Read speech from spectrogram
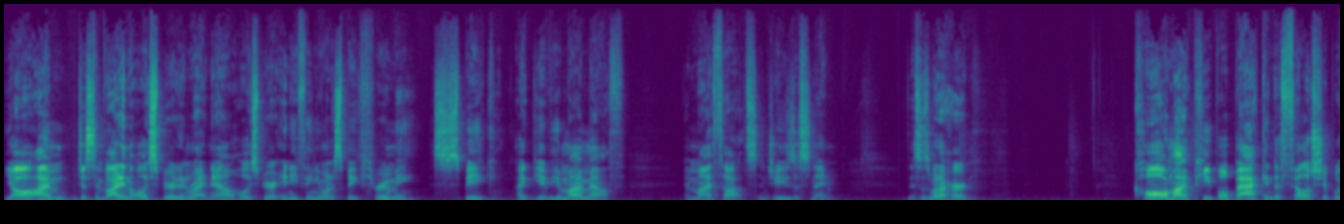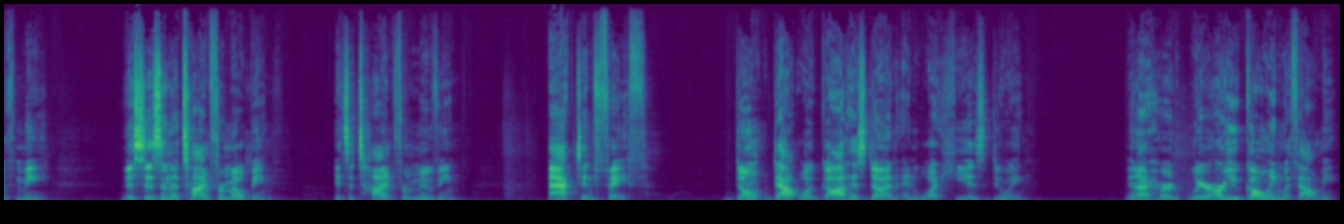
y'all, I'm just inviting the Holy Spirit in right now. Holy Spirit, anything you want to speak through me, speak. I give you my mouth and my thoughts in Jesus name. This is what I heard. Call my people back into fellowship with me. This isn't a time for moping. It's a time for moving. Act in faith. Don't doubt what God has done and what He is doing. Then I heard, Where are you going without me?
